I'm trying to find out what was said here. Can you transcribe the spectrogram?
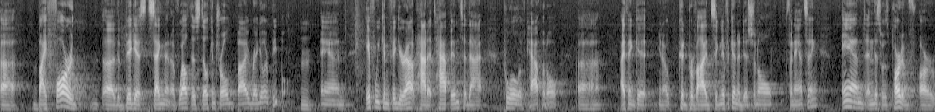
Uh, by far, uh, the biggest segment of wealth is still controlled by regular people. And if we can figure out how to tap into that pool of capital, uh, I think it, you know, could provide significant additional financing. And, and this was part of our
